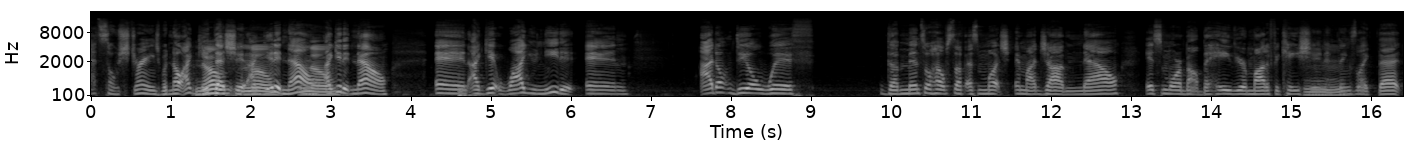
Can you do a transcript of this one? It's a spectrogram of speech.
that's so strange. But no, I get No, that shit. I get it now. I get it now. And I get why you need it. And I don't deal with the mental health stuff as much in my job now. It's more about behavior modification and Mhm. things like that.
